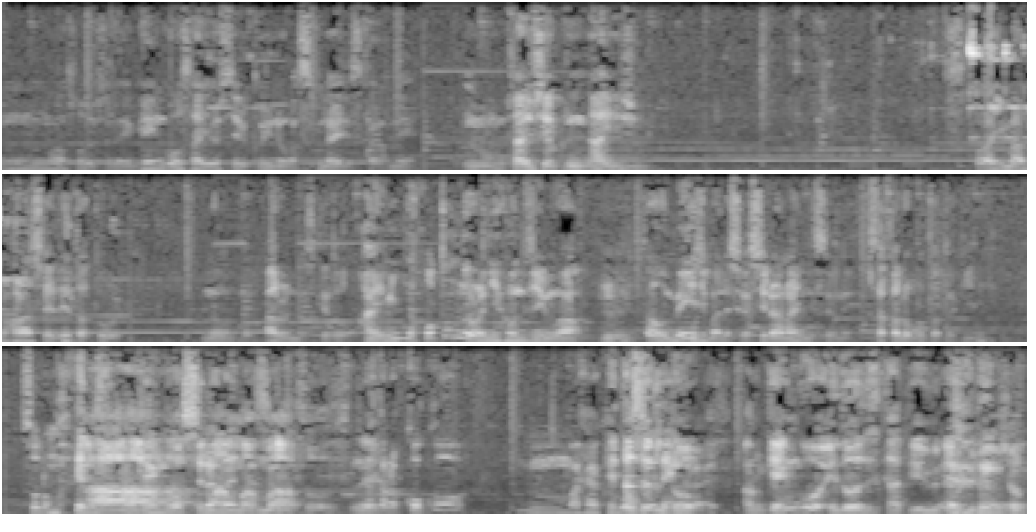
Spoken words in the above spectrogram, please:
うんまあそうですね。言語を採用している国の方が少ないですからね。うん、最終国ないでしょ、ただ今の話で出た通りのがあるんですけど、はい。みんなほとんどの日本人は、うん。多分明治までしか知らないんですよね遡った時に。その前の言語を知らないんですよ、ね。まあまあまあそうですね。だからここ、うんまあ、下手す150るとあの言語を江戸ですかっていうレベルでしょ、うん。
